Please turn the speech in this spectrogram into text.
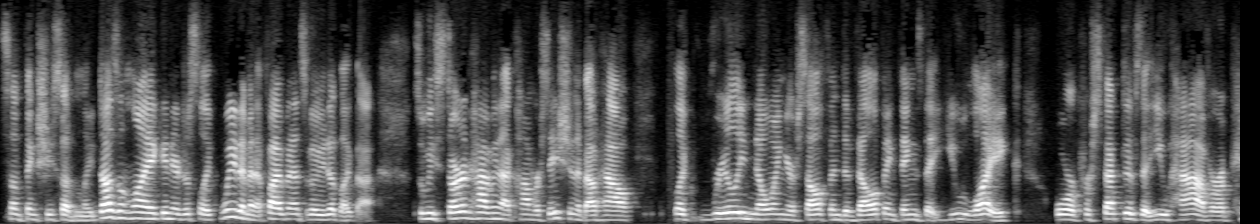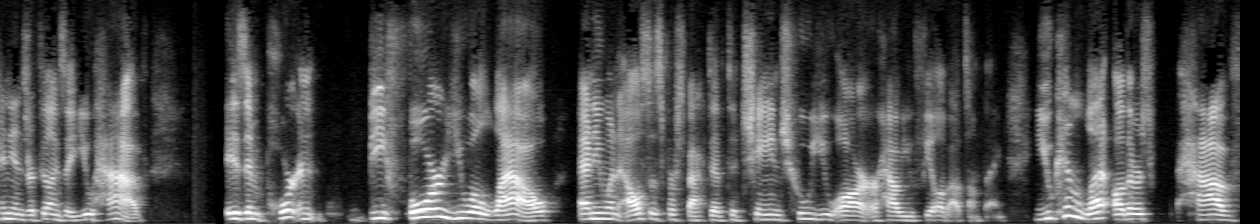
something she suddenly doesn't like. And you're just like, wait a minute, five minutes ago you did like that. So we started having that conversation about how, like, really knowing yourself and developing things that you like or perspectives that you have or opinions or feelings that you have is important before you allow anyone else's perspective to change who you are or how you feel about something. You can let others have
